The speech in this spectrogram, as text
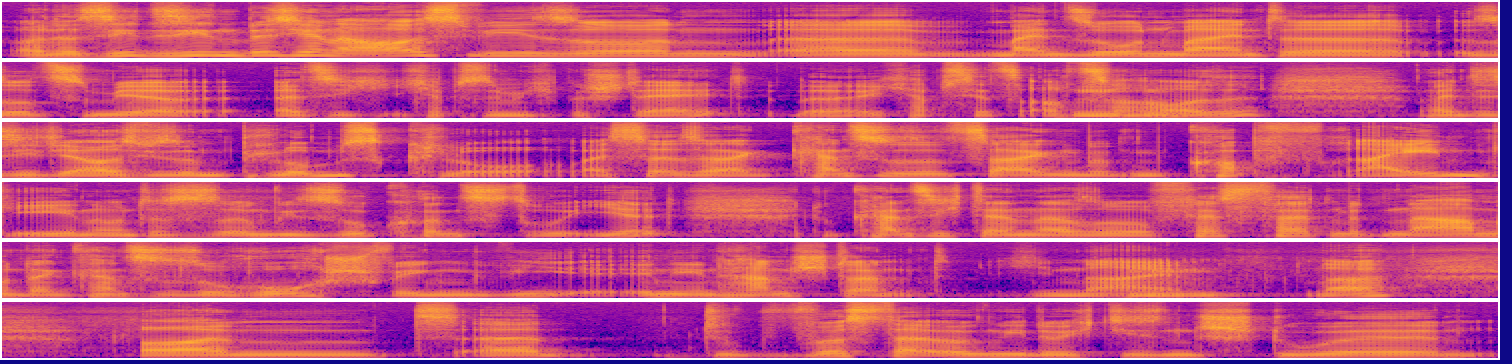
Und das sieht, sieht ein bisschen aus wie so ein, äh, mein Sohn meinte so zu mir, als ich, ich habe es nämlich bestellt, ne? ich habe es jetzt auch mhm. zu Hause, meinte, das sieht ja aus wie so ein Plumpsklo. Weißt du, also da kannst du sozusagen mit dem Kopf reingehen und das ist irgendwie so konstruiert, du kannst dich dann da so festhalten mit dem Arm und dann kannst du so hochschwingen wie in den Handstand hinein. Mhm. Ne? Und äh, du wirst da irgendwie durch diesen Stuhl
